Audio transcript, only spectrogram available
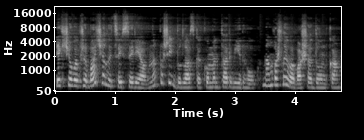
Якщо ви вже бачили цей серіал, напишіть, будь ласка, коментар відгук. Нам важлива ваша думка.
